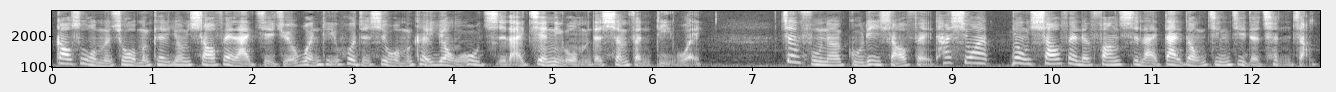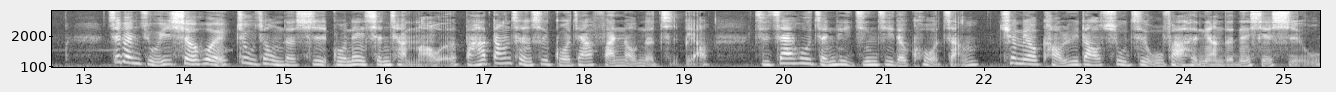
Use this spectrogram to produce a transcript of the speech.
告诉我们说，我们可以用消费来解决问题，或者是我们可以用物质来建立我们的身份地位。政府呢，鼓励消费，他希望用消费的方式来带动经济的成长。资本主义社会注重的是国内生产毛额，把它当成是国家繁荣的指标。只在乎整体经济的扩张，却没有考虑到数字无法衡量的那些事物。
